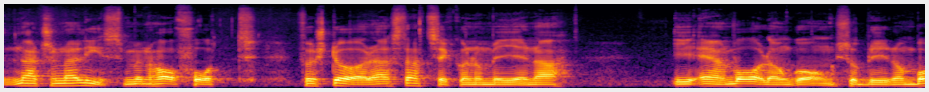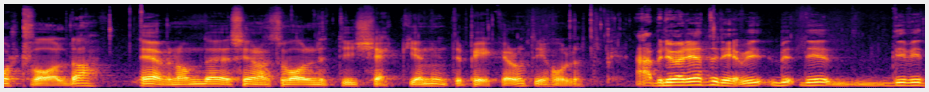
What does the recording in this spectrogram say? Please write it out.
nationalismen har fått förstöra statsekonomierna i en valomgång så blir de bortvalda. Även om det senaste valet i Tjeckien inte pekar åt det hållet. Ja, men du har rätt i det. Vi, det, det vi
